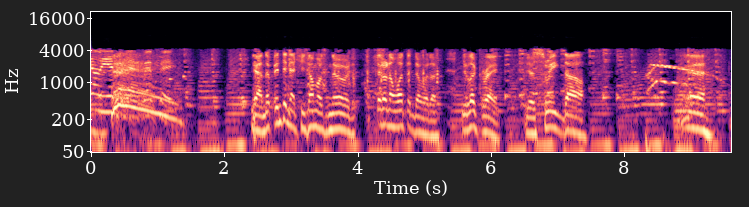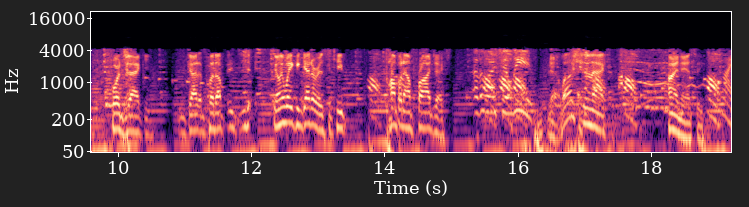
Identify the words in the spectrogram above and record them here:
on the internet webpage. Yeah, on the internet she's almost nude. They don't know what to do with her. You look great. You're a sweet doll. Yeah, poor Jackie. You got to put up. The only way you can get her is to keep pumping out projects. Otherwise, she'll oh. leave. Yeah, well, she's an actress. Oh. Oh. Hi, Nancy. Hi.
